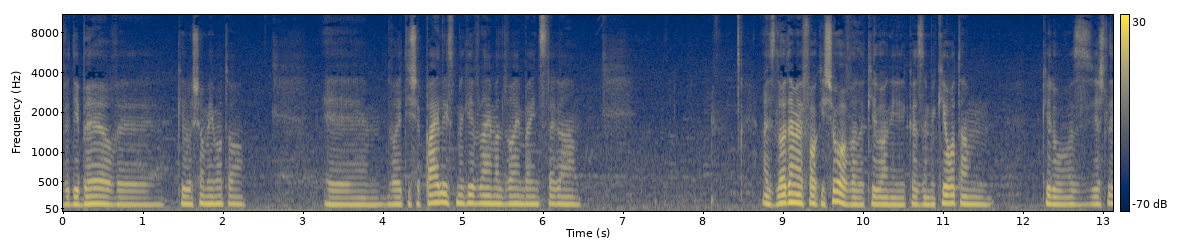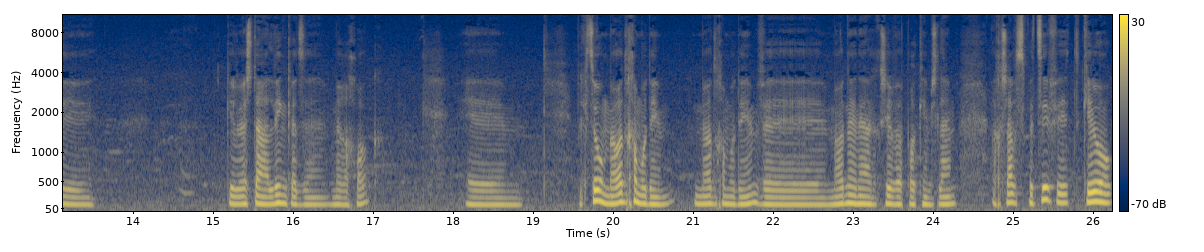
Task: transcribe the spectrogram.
ודיבר, וכאילו שומעים אותו. Uh, וראיתי שפייליס מגיב להם על דברים באינסטגרם. אז לא יודע מאיפה הקישור, אבל כאילו אני כזה מכיר אותם כאילו, אז יש לי, כאילו, יש את הלינק הזה מרחוק. אמ, בקיצור, מאוד חמודים, מאוד חמודים, ומאוד נהנה להקשיב לפרקים שלהם. עכשיו ספציפית, כאילו,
